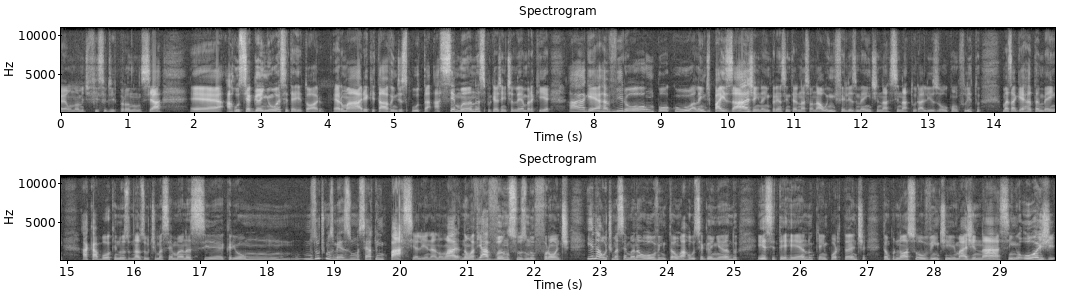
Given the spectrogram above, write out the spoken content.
É um nome difícil de pronunciar. É, a Rússia ganhou esse território, era uma área que estava em disputa há semanas, porque a gente lembra que a guerra virou um pouco, além de paisagem na imprensa internacional, infelizmente na, se naturalizou o conflito, mas a guerra também acabou que nos, nas últimas semanas se criou, um, nos últimos meses, um certo impasse ali, né? não, há, não havia avanços no fronte. E na última semana houve então a Rússia ganhando esse terreno, que é importante. Então, para o nosso ouvinte imaginar assim, hoje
